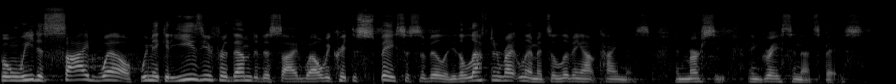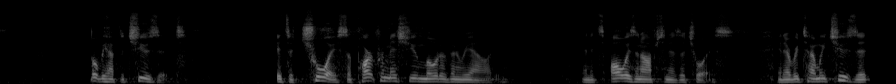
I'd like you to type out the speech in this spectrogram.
But when we decide well, we make it easier for them to decide well. We create the space of civility, the left and right limits of living out kindness and mercy and grace in that space. But we have to choose it. It's a choice apart from issue, motive, and reality. And it's always an option as a choice. And every time we choose it,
